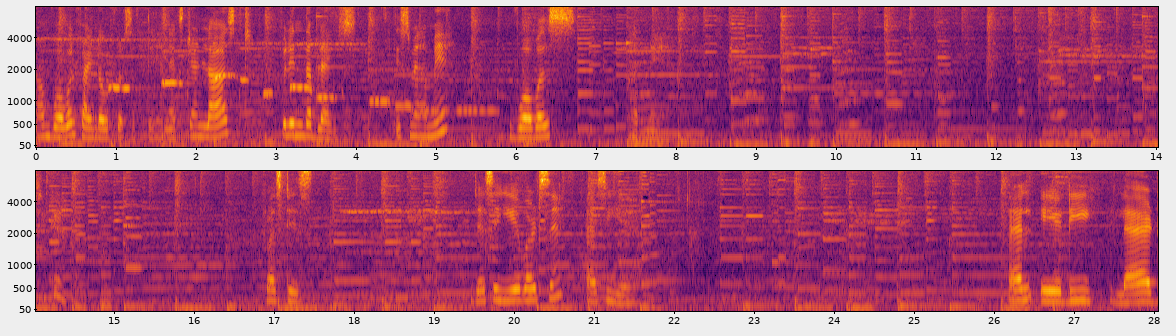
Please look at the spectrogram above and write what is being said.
हम वॉवल फाइंड आउट कर सकते हैं। Next and last fill in the blanks इसमें हमें वॉवल्स भरने हैं। ठीक है? फ़र्स्ट इज़ जैसे ये वर्ड्स हैं, ऐसी ये है। एल ए डी, लैड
